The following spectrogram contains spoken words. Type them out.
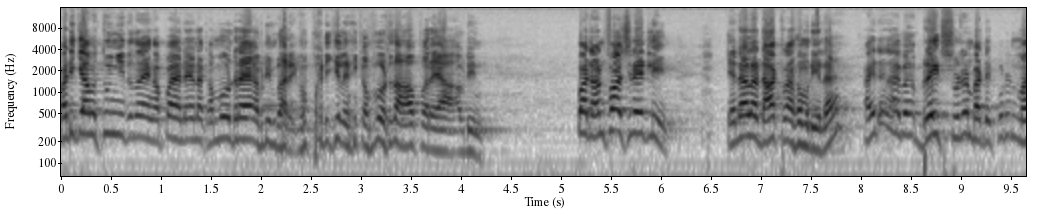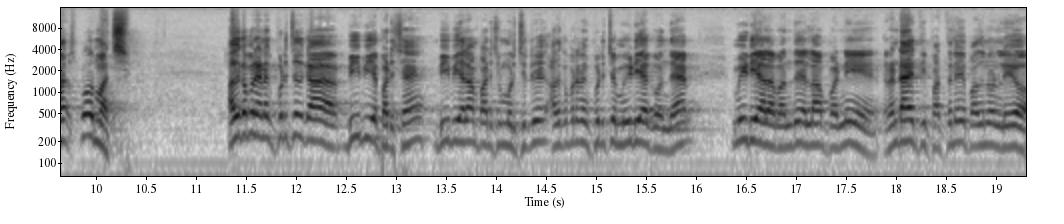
படிக்காமல் தூங்கிட்டு இருந்தா எங்கள் அப்பா என்ன என்ன கம்முன்ற அப்படின்னு பாரு இப்போ படிக்கல நீ கம்பவுண்டர் தான் ஆப்பறையா? அப்படின்னு. பட் அன்ஃபார்ச்சுனேட்லி என்னால் டாக்டர் ஆக முடியல. I didn't I bright student but couldn't score much அதுக்கப்புறம் எனக்கு பிடிச்சதுக்கா பிபிஏ படித்தேன் பிபிஏலாம் படித்து முடிச்சுட்டு அதுக்கப்புறம் எனக்கு பிடிச்ச மீடியாவுக்கு வந்தேன். மீடியாவில் வந்து எல்லாம் பண்ணி ரெண்டாயிரத்தி பத்துலேயோ பதினொன்றுலையோ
